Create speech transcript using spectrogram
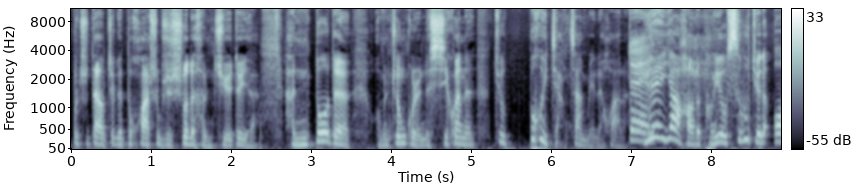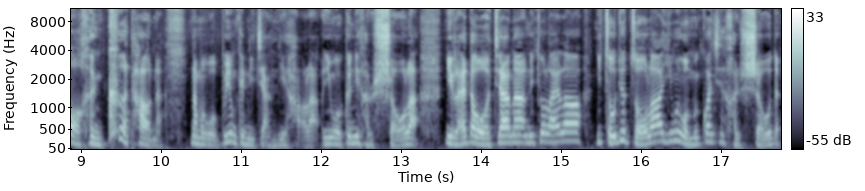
不知道这个的话是不是说的很绝对啊。很多的我们中国人的习惯呢，就不会讲赞美的话了。对越要好的朋友似乎觉得哦很客套呢，那么我不用跟你讲你好了，因为我跟你很熟了。你来到我家呢，你就来了；你走就走了，因为我们关系很熟的。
